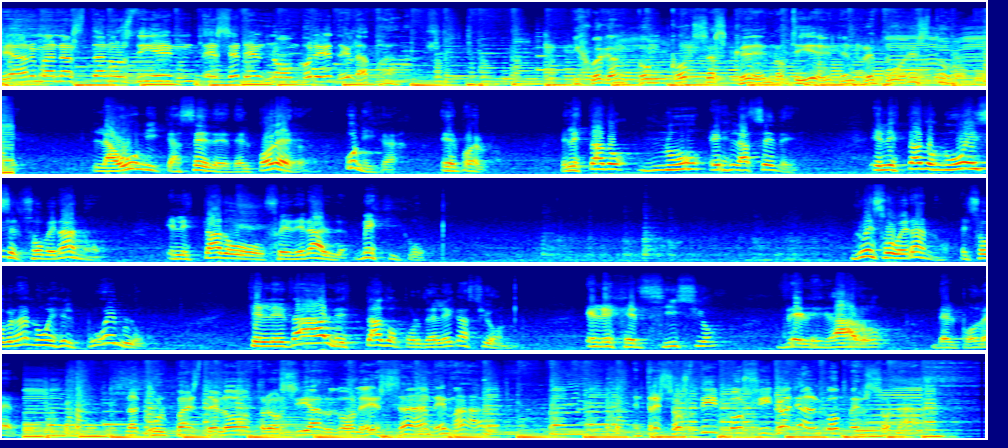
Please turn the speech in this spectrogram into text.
se arman hasta los dientes en el nombre de la paz y juegan con cosas que no tienen repuesto. La única sede del poder, única, es el pueblo. El Estado no es la sede. El Estado no es el soberano. El Estado federal, México, no es soberano. El soberano es el pueblo que le da al Estado por delegación el ejercicio delegado del poder. La culpa es del otro si algo les sale mal. Entre esos tipos y yo hay algo personal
